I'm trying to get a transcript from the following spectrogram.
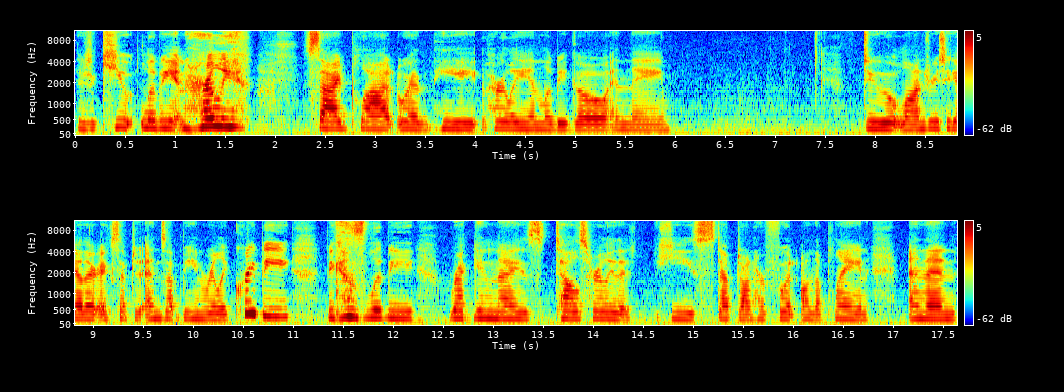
there's a cute Libby and Hurley side plot where he Hurley and Libby go and they do laundry together except it ends up being really creepy because Libby recognize tells Hurley that he stepped on her foot on the plane and then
